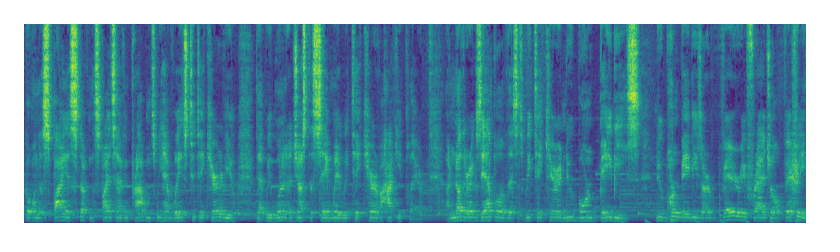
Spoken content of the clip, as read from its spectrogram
but when the spine is stuck and the spine's having problems, we have ways to take care of you that we wouldn't adjust the same way we take care of a hockey player. Another example of this is we take care of newborn babies. Newborn babies are very fragile, very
